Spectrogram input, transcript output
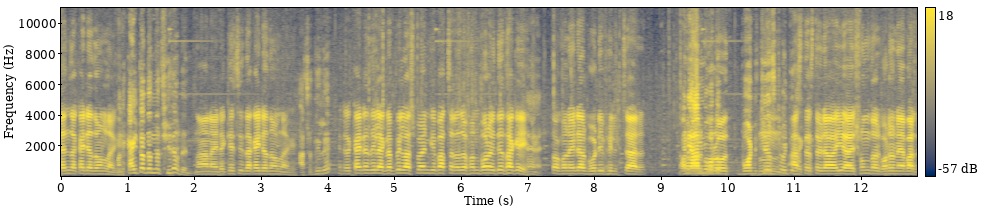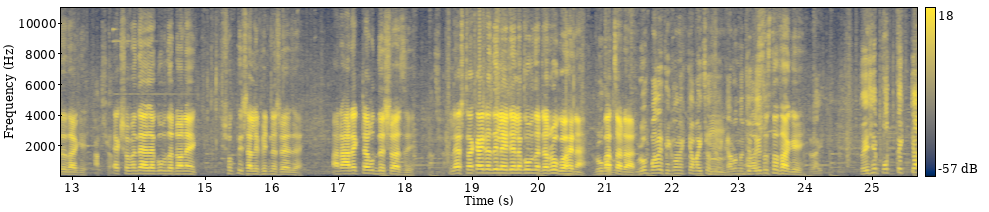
লেঞ্জা কাইটা দেওয়ান লাগে। মানে কাইটা দেন না ছিঁড়া দেন? না না এটা কেসিদা কাইটা দেওয়ান লাগে। আচ্ছা দিলে? এটা কাইটা দিলে একটা প্লাস পয়েন্ট কি বাচ্চারা যখন বড় হইতে থাকে হ্যাঁ। তখন এটার বডি ফিলচার মানে chest হইতে আস্তে আস্তে এটা সুন্দর ঘটনায় বাড়তে থাকে। আচ্ছা। এক সময় দেখা যায় কবুতরটা অনেক শক্তিশালী ফিটনেস হয়ে যায়। আর আরেকটা উদ্দেশ্য আছে। আচ্ছা। লেজটা কাইটা দিলে এটা কবুতরটা রোগ হয় না রোগ বাচ্চাটার। রোগ বালাই থেকে অনেকটা বাইচা যায় কারণ যে লেজ সুস্থ থাকে। রাইট তো এই যে প্রত্যেকটা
